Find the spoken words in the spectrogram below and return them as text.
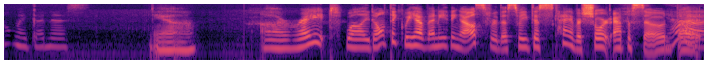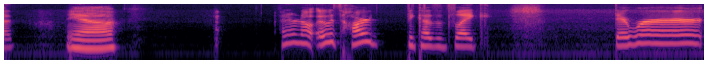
Oh my goodness. yeah. All right. Well, I don't think we have anything else for this week. This is kind of a short episode, Yeah. but yeah. I don't know. It was hard because it's like there were.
